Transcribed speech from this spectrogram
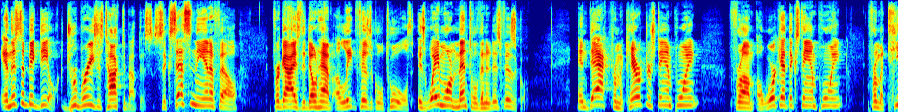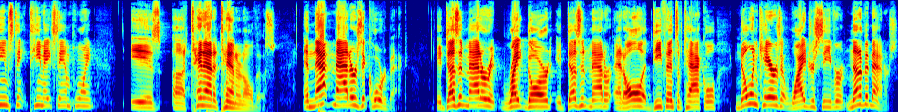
and this is a big deal. Drew Brees has talked about this. Success in the NFL for guys that don't have elite physical tools is way more mental than it is physical. And Dak, from a character standpoint, from a work ethic standpoint, from a team st- teammate standpoint, is a 10 out of 10 on all those. And that matters at quarterback. It doesn't matter at right guard. It doesn't matter at all at defensive tackle. No one cares at wide receiver. None of it matters.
